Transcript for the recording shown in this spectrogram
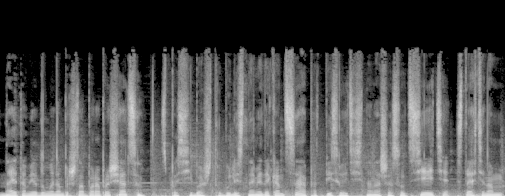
На этом, я думаю, нам пришла пора прощаться. Спасибо, что были с нами до конца. Подписывайтесь на наши соцсети, ставьте нам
